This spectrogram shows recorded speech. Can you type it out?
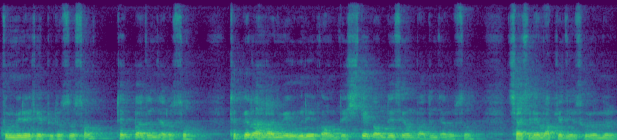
국민의 대표로서 선택받은 자로서 특별한 하나님의 은혜 가운데 시대 가운데 세움받은 자로서 자신의 맡겨진 소임을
